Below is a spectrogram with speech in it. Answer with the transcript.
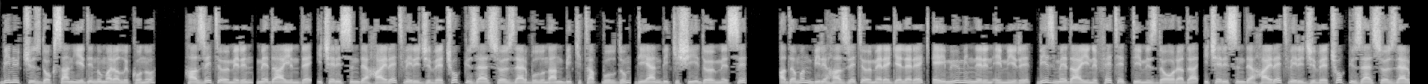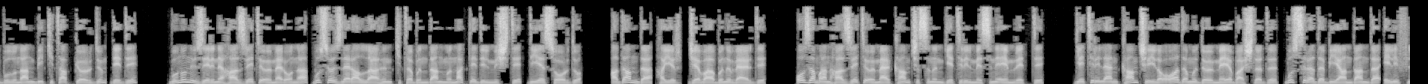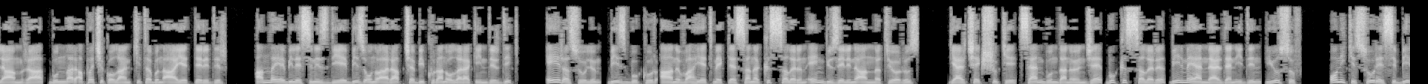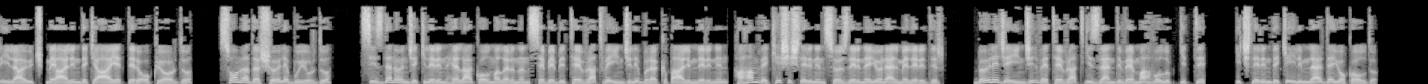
1397 numaralı konu, Hazreti Ömer'in, Medain'de, içerisinde hayret verici ve çok güzel sözler bulunan bir kitap buldum, diyen bir kişiyi dövmesi, adamın biri Hazreti Ömer'e gelerek, ey müminlerin emiri, biz Medain'i fethettiğimizde orada, içerisinde hayret verici ve çok güzel sözler bulunan bir kitap gördüm, dedi, bunun üzerine Hazreti Ömer ona, bu sözler Allah'ın kitabından mı nakledilmişti, diye sordu, adam da, hayır, cevabını verdi, o zaman Hazreti Ömer kamçısının getirilmesini emretti, getirilen kamçıyla o adamı dövmeye başladı, bu sırada bir yandan da, Elif Lam Ra, bunlar apaçık olan kitabın ayetleridir, anlayabilesiniz diye biz onu Arapça bir Kur'an olarak indirdik, Ey Resulüm, biz bu Kur'an'ı vahyetmekle sana kıssaların en güzelini anlatıyoruz, gerçek şu ki, sen bundan önce, bu kıssaları, bilmeyenlerden idin, Yusuf, 12 suresi 1 ila 3, mealindeki ayetleri okuyordu, Sonra da şöyle buyurdu, Sizden öncekilerin helak olmalarının sebebi Tevrat ve İncil'i bırakıp alimlerinin, haham ve keşişlerinin sözlerine yönelmeleridir. Böylece İncil ve Tevrat gizlendi ve mahvolup gitti, içlerindeki ilimler de yok oldu.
